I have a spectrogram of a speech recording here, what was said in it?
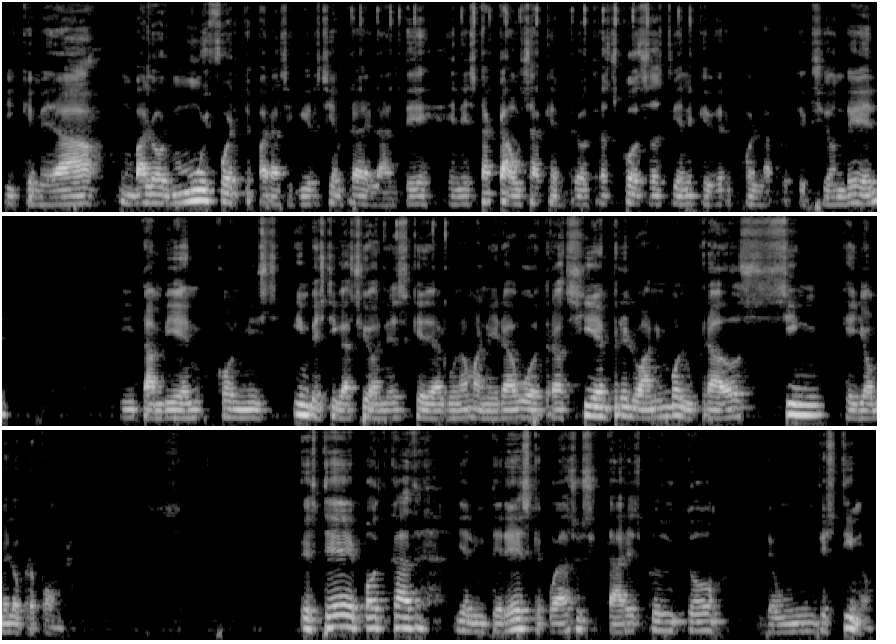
y que me da un valor muy fuerte para seguir siempre adelante en esta causa que entre otras cosas tiene que ver con la protección de él y también con mis investigaciones que de alguna manera u otra siempre lo han involucrado sin que yo me lo proponga. Este podcast y el interés que pueda suscitar es producto de un destino,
